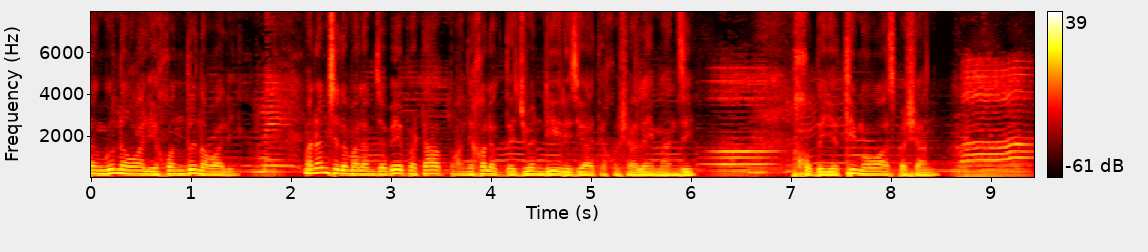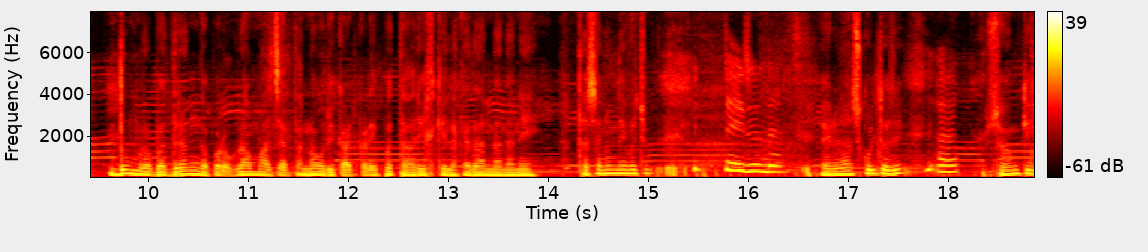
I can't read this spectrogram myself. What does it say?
رنگونه والي خوندونه والي منم چې د ملم جبې په ټاپ باندې خلک د ژوند ډېرې زیاتې خوشحالۍ مانځي خو د یتیم اواز په شان دومره بدرنګ پروګرام ما چرته نو ریکارډ کړي په تاریخ کې لکه دا نه نه نه تاسو نوم دی بچو تیرنا تیرنا سکول ته ځي شام کې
